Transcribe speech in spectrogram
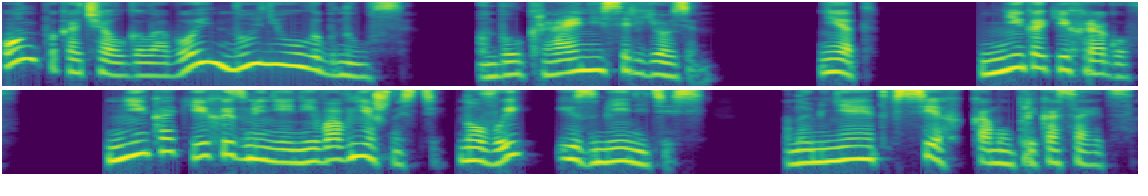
Он покачал головой, но не улыбнулся. Он был крайне серьезен. Нет, никаких рогов. Никаких изменений во внешности, но вы изменитесь. Оно меняет всех, кому прикасается.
